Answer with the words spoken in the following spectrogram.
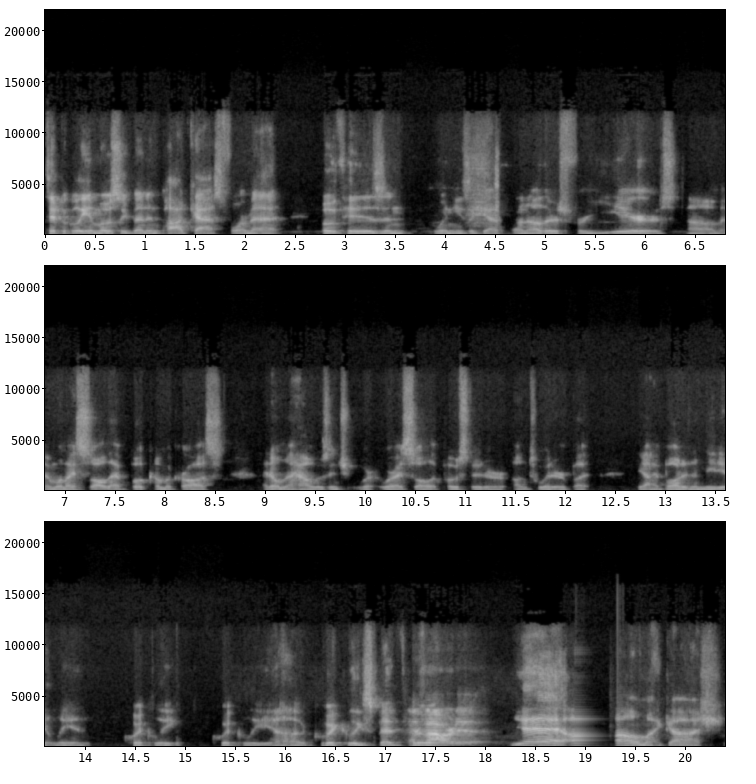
typically and mostly been in podcast format, both his and when he's a guest on others for years. Um, and when I saw that book come across, I don't know how it was in, where, where I saw it posted or on Twitter, but yeah, I bought it immediately and quickly quickly uh, quickly sped through. Devoured it. Yeah. Oh, oh my gosh,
